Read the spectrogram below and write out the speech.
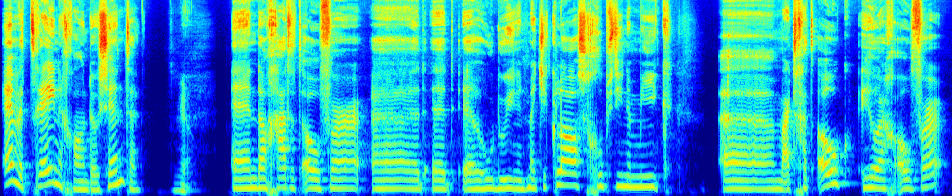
En we trainen gewoon docenten. Ja. En dan gaat het over eh, hoe doe je het met je klas, groepsdynamiek. Eh, maar het gaat ook heel erg over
